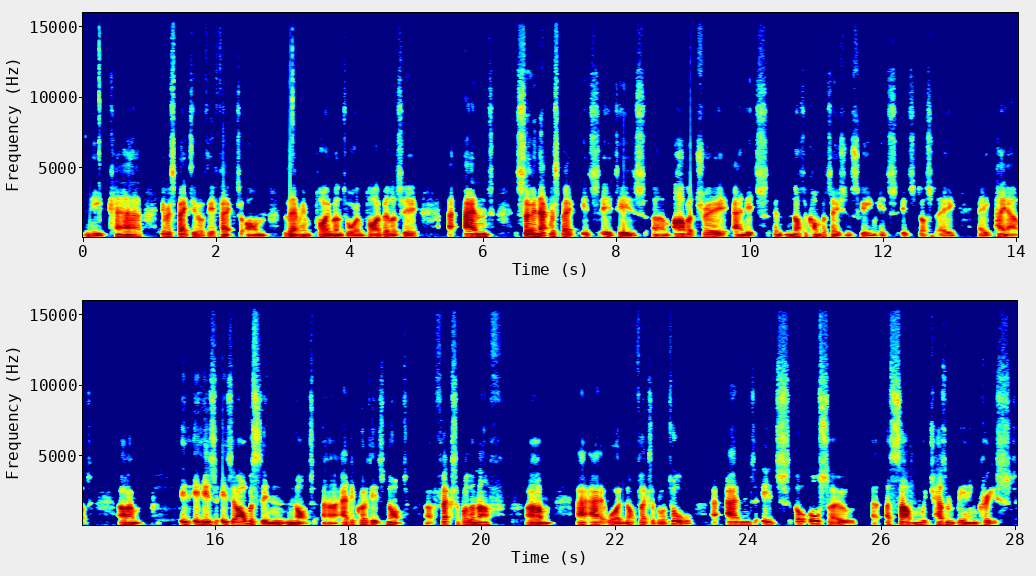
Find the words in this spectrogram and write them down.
need care, irrespective of the effect on their employment or employability, and so in that respect, it's it is um, arbitrary and it's not a compensation scheme. It's it's just a a payout. Um, it, it is it's obviously not uh, adequate. It's not uh, flexible enough. Um, uh, well, not flexible at all. And it's also a sum which hasn't been increased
